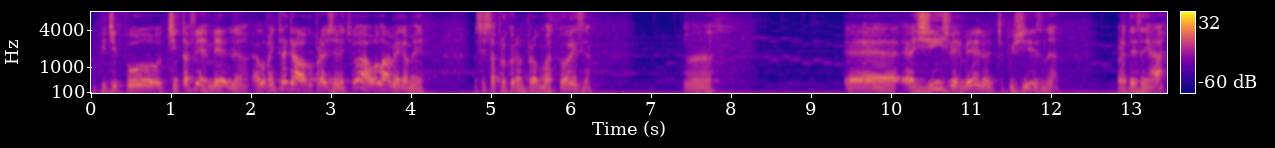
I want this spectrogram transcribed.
E pedir por tinta vermelha. Ela vai entregar algo pra gente. Ah, olá, Mega Man. Você está procurando por alguma coisa? Ah, é, é giz vermelho, tipo giz, né? Pra desenhar.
